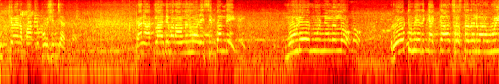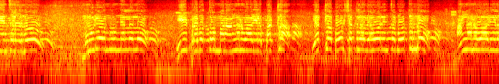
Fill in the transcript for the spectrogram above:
ముఖ్యమైన పాత్ర పోషించారు. కానీ అట్లాంటి మన అంగన్వాడీ సిబ్బంది మూడే మూడు నెలల్లో రోడ్డు మీదకి ఎక్కాల్సి వస్తుందని మనం ఊహించలేదు. మూడే మూడు నెలల్లో ఈ ప్రభుత్వం మన అంగన్వాడీల పట్ల ఎట్లా భవిష్యత్తులో వ్యవహరించబోతుందో అంగన్వాడీల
